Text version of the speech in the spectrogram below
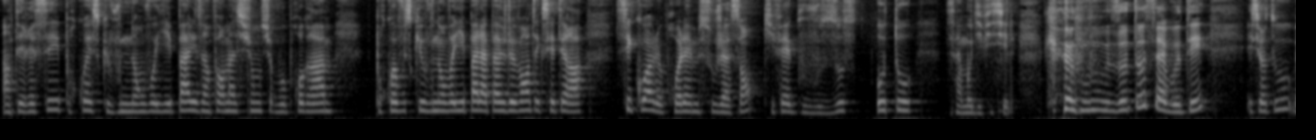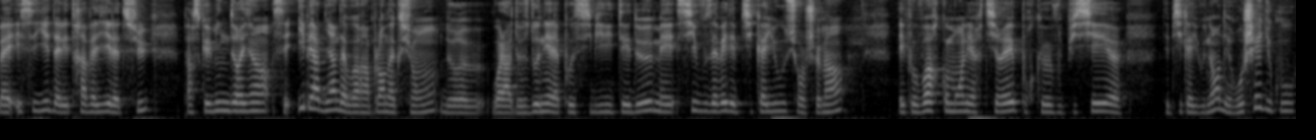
intéressés? Pourquoi est-ce que vous n'envoyez pas les informations sur vos programmes? Pourquoi est-ce que vous n'envoyez pas la page de vente, etc. C'est quoi le problème sous-jacent qui fait que vous vous auto... C'est un mot difficile. Que vous vous auto-sabotez? Et surtout, bah, essayez d'aller travailler là-dessus, parce que mine de rien, c'est hyper bien d'avoir un plan d'action, de, voilà, de se donner la possibilité de, mais si vous avez des petits cailloux sur le chemin, il faut voir comment les retirer pour que vous puissiez euh, des petits cailloux, non, des rochers du coup,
